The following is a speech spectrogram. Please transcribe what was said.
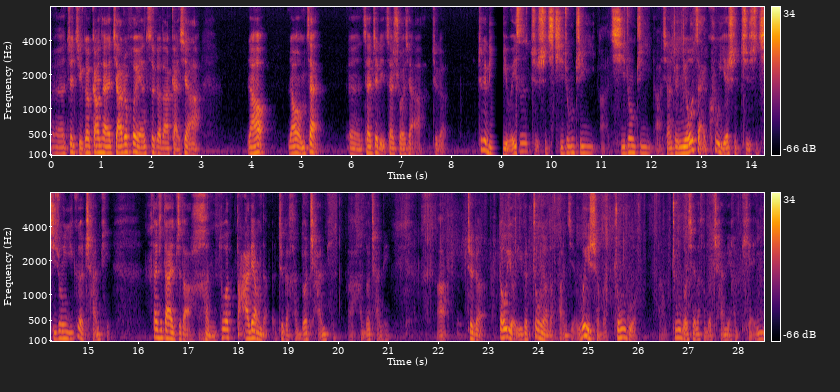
呃这几个刚才加入会员资格的感谢啊，然后然后我们再呃在这里再说一下啊，这个这个李维斯只是其中之一啊，其中之一啊，像这个牛仔裤也是只是其中一个产品，但是大家知道很多大量的这个很多产品啊，很多产品啊，这个。都有一个重要的环节，为什么中国啊？中国现在很多产品很便宜，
